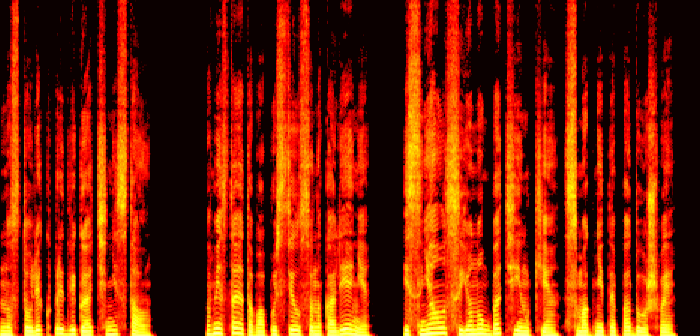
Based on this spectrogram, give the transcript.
но столик придвигать не стал. Вместо этого опустился на колени и снял с ее ног ботинки с магнитной подошвой,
